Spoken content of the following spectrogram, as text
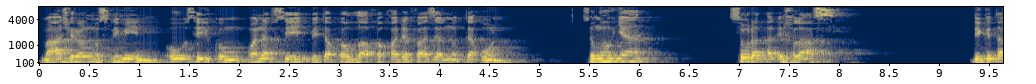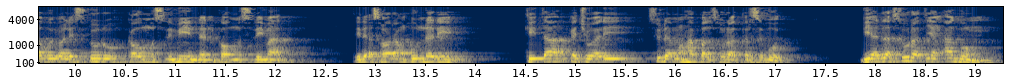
Ma'asyiral muslimin, usikum wa nafsi bitaqallah faqad fazal muttaqun. Sungguhnya surat Al-Ikhlas diketahui oleh seluruh kaum muslimin dan kaum muslimat. Tidak seorang pun dari kita kecuali sudah menghafal surat tersebut. Dia adalah surat yang agung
